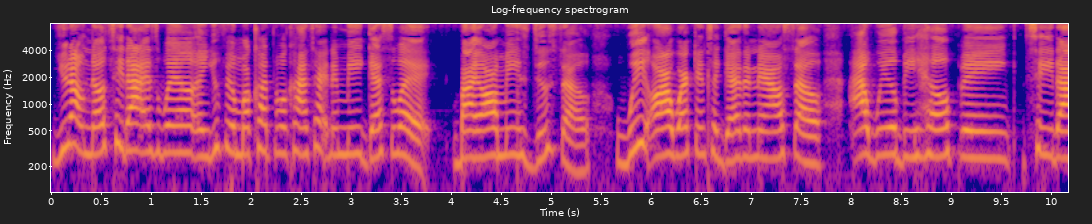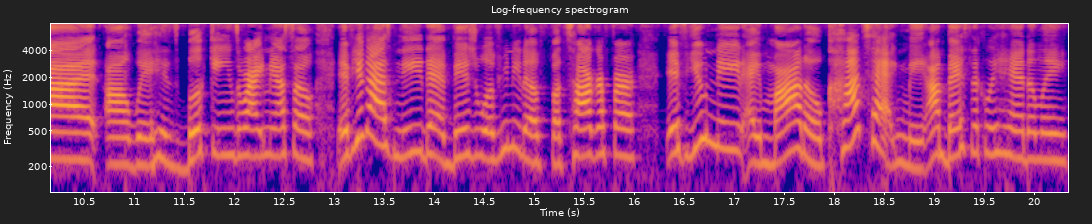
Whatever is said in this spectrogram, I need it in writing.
you don't know T Dot as well and you feel more comfortable contacting me, guess what? By all means do so. We are working together now, so I will be helping T Dot um, with his bookings right now. So if you guys need that visual, if you need a photographer, if you need a model, contact me. I'm basically handling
